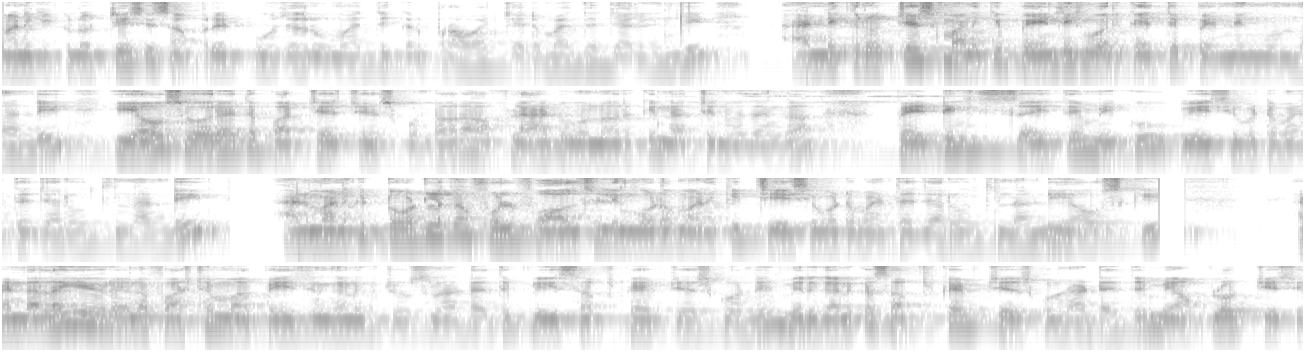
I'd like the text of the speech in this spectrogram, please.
మనకి ఇక్కడ వచ్చేసి సపరేట్ పూజా రూమ్ అయితే ఇక్కడ ప్రొవైడ్ చేయడం అయితే జరిగింది. అండ్ ఇక్కడ వచ్చేసి మనకి పెయింటింగ్ వర్క్ అయితే పెండింగ్ ఉందండి. ఈ హౌస్ ఎవరైతే పర్చేస్ చేసుకుంటారో ఆ ఫ్లాట్ ఓనర్కి నచ్చిన విధంగా పెయింటింగ్స్ అయితే మీకు వేసి ఇవ్వటం అయితే జరుగుతుందండి. అండ్ మనకి టోటల్గా ఫుల్ ఫాల్ సీలింగ్ కూడా మనకి చేసి ఇవ్వటం అయితే జరుగుతుందండి ఈ హౌస్కి. అండ్ అలాగే ఎవరైనా ఫస్ట్ టైం మా పేజ్ని కనుక చూసినట్టయితే ప్లీజ్ సబ్స్క్రైబ్ చేసుకోండి. మీరు కనుక సబ్స్క్రైబ్ చేసుకున్నట్టయితే మేము అప్లోడ్ చేసే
